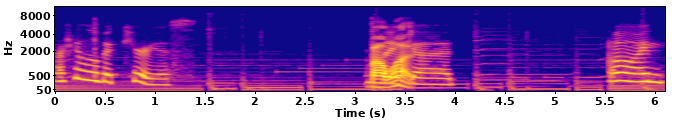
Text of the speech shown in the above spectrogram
actually a little bit curious. About like, what? Uh, oh, I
